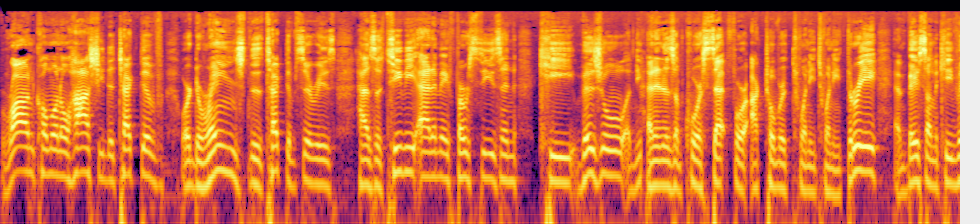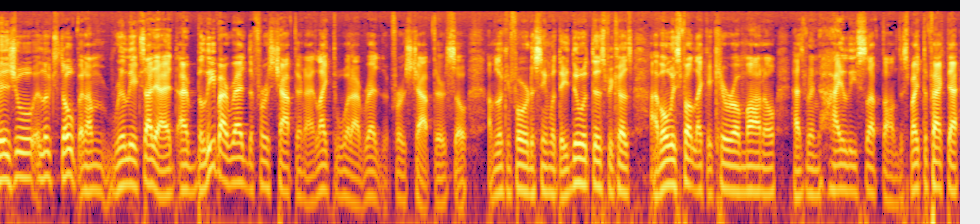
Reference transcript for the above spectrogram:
Ron Komonohashi Detective or Deranged Detective series has a TV anime first season key visual and it is of course set for October 2023 and based on the key visual it looks dope and I'm really excited. I, I believe I read the first chapter and I liked what I read the first chapter so I'm looking forward to seeing what they do with this because I've always felt like Akira Amano has been highly slept on despite the fact that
